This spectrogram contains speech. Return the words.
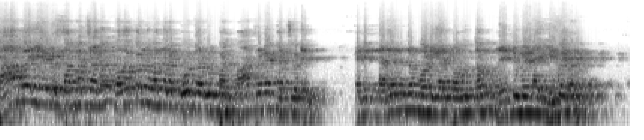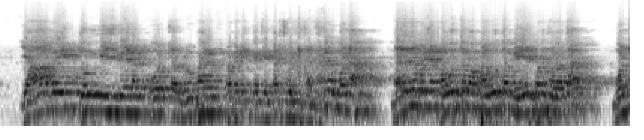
యాభై ఏడు సంవత్సరాలు పదకొండు వందల కోట్ల రూపాయలు మాత్రమే ఖర్చు పెట్టింది. కానీ నరేంద్ర మోడీ గారి ప్రభుత్వం రెండు వేల ఇరవై వరకు యాభై తొమ్మిది వేల కోట్ల రూపాయలను ప్రకటించే ఖర్చు పెట్టిందన్న మొన్న నరేంద్ర మోడీ గారి ప్రభుత్వం ఆ ప్రభుత్వం ఏర్పడిన తర్వాత మొన్న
